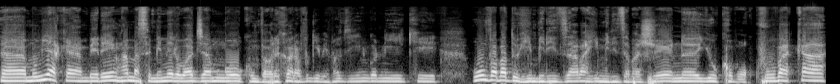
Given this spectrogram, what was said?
Ah, mu myaka ya mbere nk'amaseminari wajamwo kumva bariko baravuga ibintu by'ingo n'iki wumva baduhimiriza bahimiriza abajene yuko bokubaka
